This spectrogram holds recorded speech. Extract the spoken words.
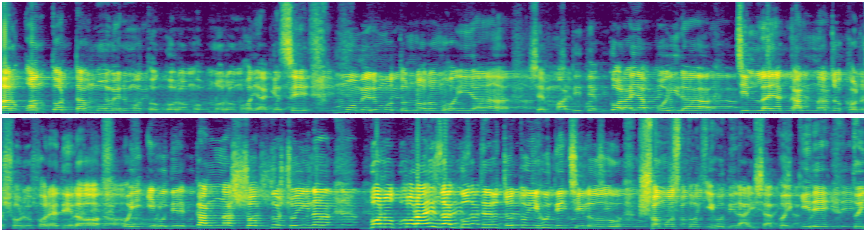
তার অন্তরটা মোমের মতো গরম, নরম হইয়া গেছে। মোমের মতো নরম হইয়া সে মাটিতে গড়াইয়া পইরা চিল্লাইয়া কান্না যখন শুরু করে দিল, ওই ইহুদির কান্নার শব্দ সই না। বনু কোরাইজা গোত্রের যত ইহুদি ছিল, সমস্ত ইহুদির আইসা কই কিরে তুই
